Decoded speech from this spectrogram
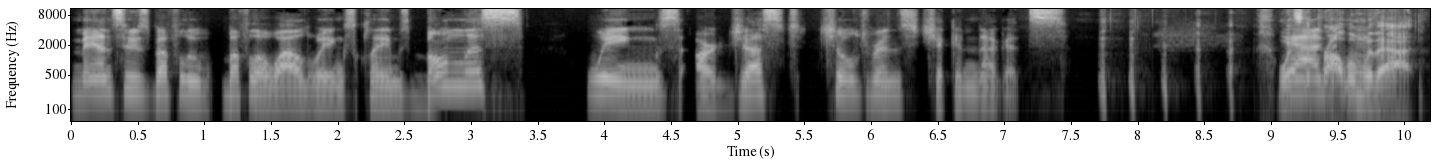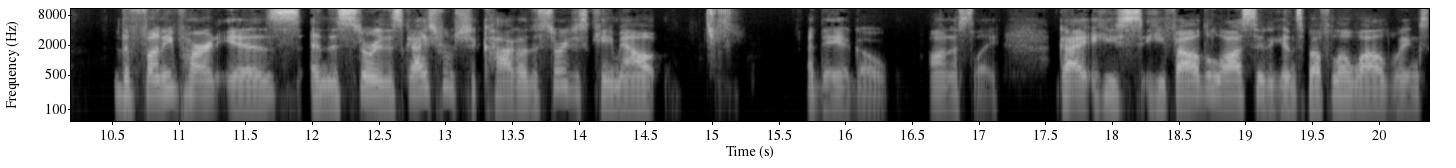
Man sues Buffalo Buffalo Wild Wings claims boneless wings are just children's chicken nuggets. What's the problem with that? The funny part is, and this story, this guy's from Chicago. The story just came out a day ago. Honestly, guy he he filed a lawsuit against Buffalo Wild Wings,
